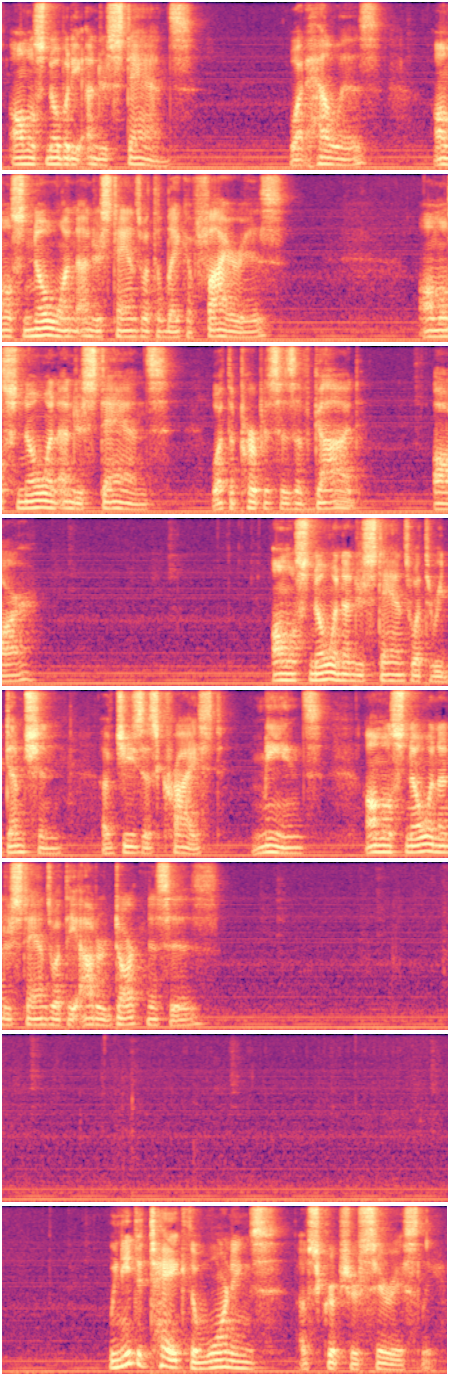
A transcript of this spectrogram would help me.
almost nobody understands what hell is. Almost no one understands what the lake of fire is. Almost no one understands what the purposes of God are. Almost no one understands what the redemption of Jesus Christ means. Almost no one understands what the outer darkness is. We need to take the warnings of Scripture seriously.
